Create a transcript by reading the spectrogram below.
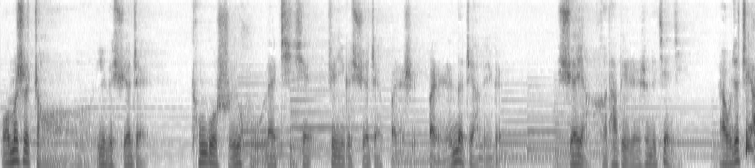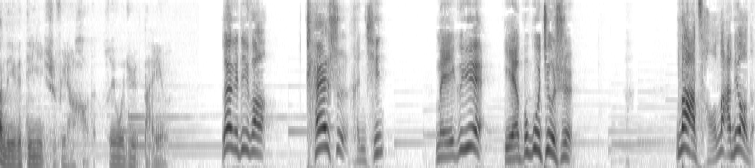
我们是找一个学者，通过《水浒》来体现这一个学者本身本人的这样的一个学养和他对人生的见解。哎，我觉得这样的一个定义是非常好的，所以我就答应了。那个地方差事很轻，每个月也不过就是。纳草纳料的，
